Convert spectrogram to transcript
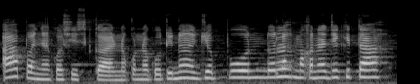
Apanya kok, Siska? Nakut-nakutin aja pun. Udahlah, makan aja kita.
